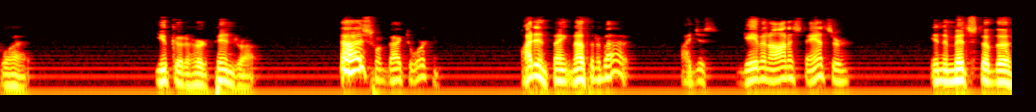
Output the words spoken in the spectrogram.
quiet you could have heard a pin drop. No, I just went back to working. I didn't think nothing about it. I just gave an honest answer in the midst of the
